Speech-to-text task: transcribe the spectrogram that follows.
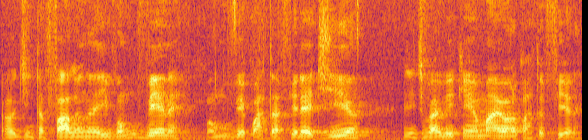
o Aldinho tá falando aí, vamos ver, né? Vamos ver, quarta-feira é dia, a gente vai ver quem é maior na quarta-feira.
